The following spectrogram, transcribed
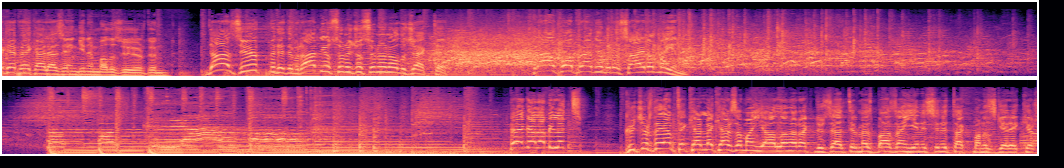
Okey pekala zenginin malı züğürdün. Daha züğürt mü dedim radyo sunucusunun olacaktı. Kral Pop Radyo burası ayrılmayın. Gıcırdayan tekerlek her zaman yağlanarak düzeltilmez. Bazen yenisini takmanız gerekir.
